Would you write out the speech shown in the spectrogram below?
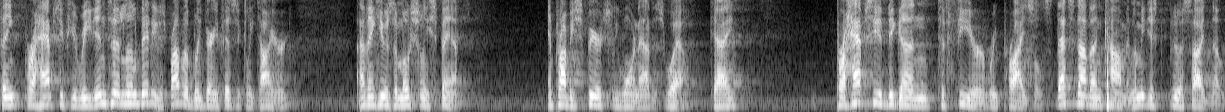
think perhaps if you read into it a little bit, he was probably very physically tired. I think he was emotionally spent and probably spiritually worn out as well, okay? Perhaps he had begun to fear reprisals. That's not uncommon. Let me just do a side note.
